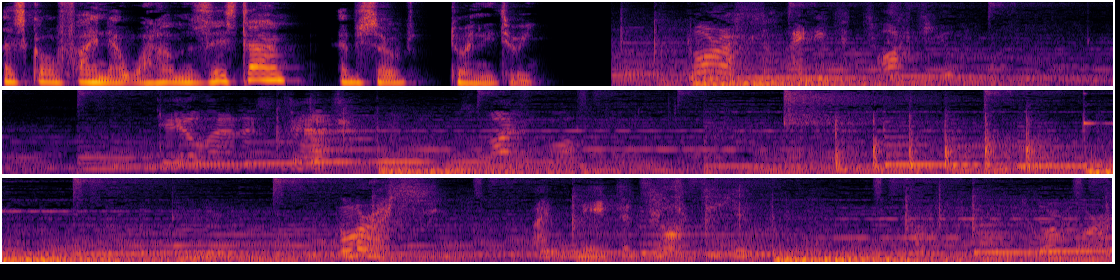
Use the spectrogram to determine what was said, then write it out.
Let's go find out what happens this time. Episode 23. Morris, I need to talk to you. Gail Ann is dead. It's my fault. Morris, I need to talk to you. Door work.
